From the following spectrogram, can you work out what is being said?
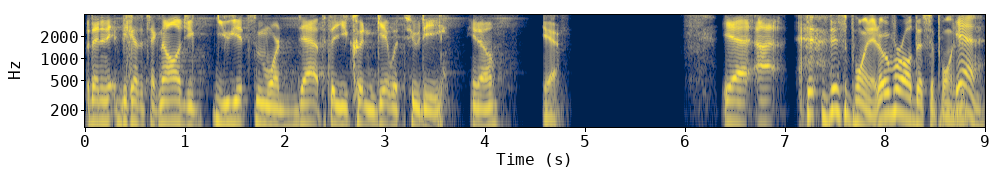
But then it, because of technology, you get some more depth that you couldn't get with 2D. You know? Yeah. Yeah, I, D- disappointed. Overall disappointed. yeah.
